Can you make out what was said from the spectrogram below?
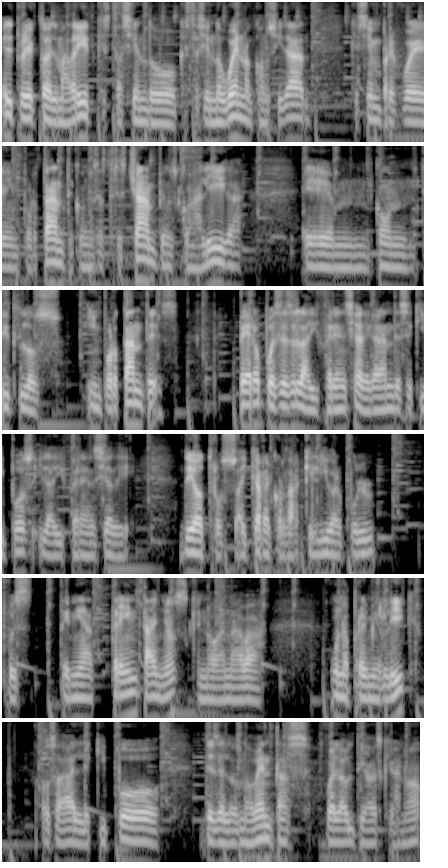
el proyecto del Madrid que está haciendo, que está haciendo bueno con Ciudad, que siempre fue importante con esas tres Champions, con la Liga, em, con títulos importantes, pero pues es la diferencia de grandes equipos y la diferencia de, de otros. Hay que recordar que Liverpool pues tenía 30 años que no ganaba una Premier League, o sea, el equipo desde los 90 fue la última vez que ganó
